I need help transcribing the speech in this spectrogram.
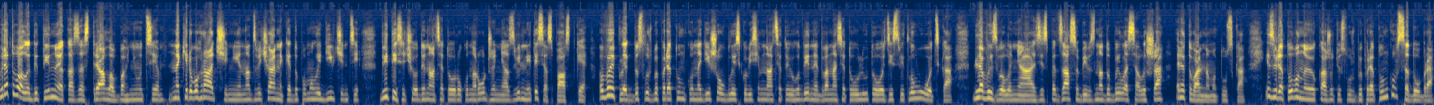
Врятували дитину, яка застрягла в багнюці. На Кіровоградщині надзвичайники допомогли дівчинці 2011 року народження звільнитися з пастки. Виклик до служби порятунку надійшов близько 18 години 12 лютого зі Світловодська. Для визволення зі спецзасобів знадобилася лише рятувальна мотузка. Із врятованою, кажуть у службі порятунку, все добре.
